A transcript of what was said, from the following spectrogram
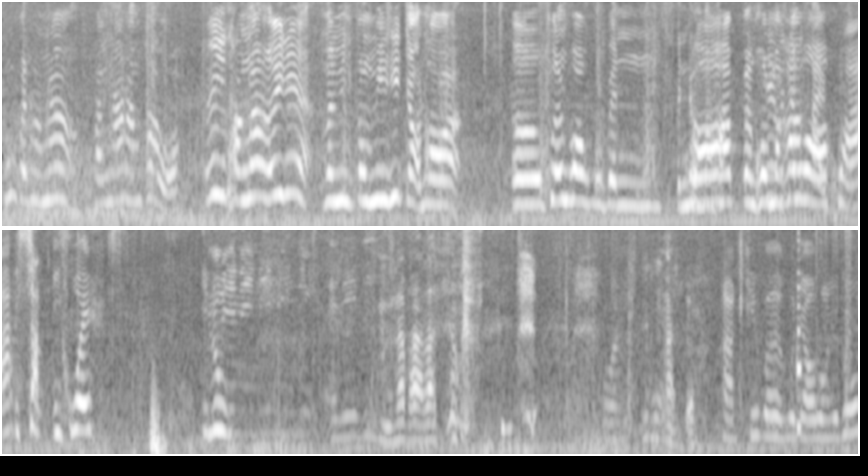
มึงไปทางหน้าทางหน้าห้ามเข้าเหรอเฮ้ยทางหน้าเฮ้ยเนี่ยมันมีตรงมีที่จอดทออะเออเพื่อนพ่อกูเป็นเป็นคทนอบังคับเป็นคนบังคับพอสายขวาไอสัตว์อีควยอีลูกไอ้นี่ที่อยู่หน้าพาราจุกที่มึงอัดเหรออัดคลิปเออกูจะเอาลงยูทูบ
